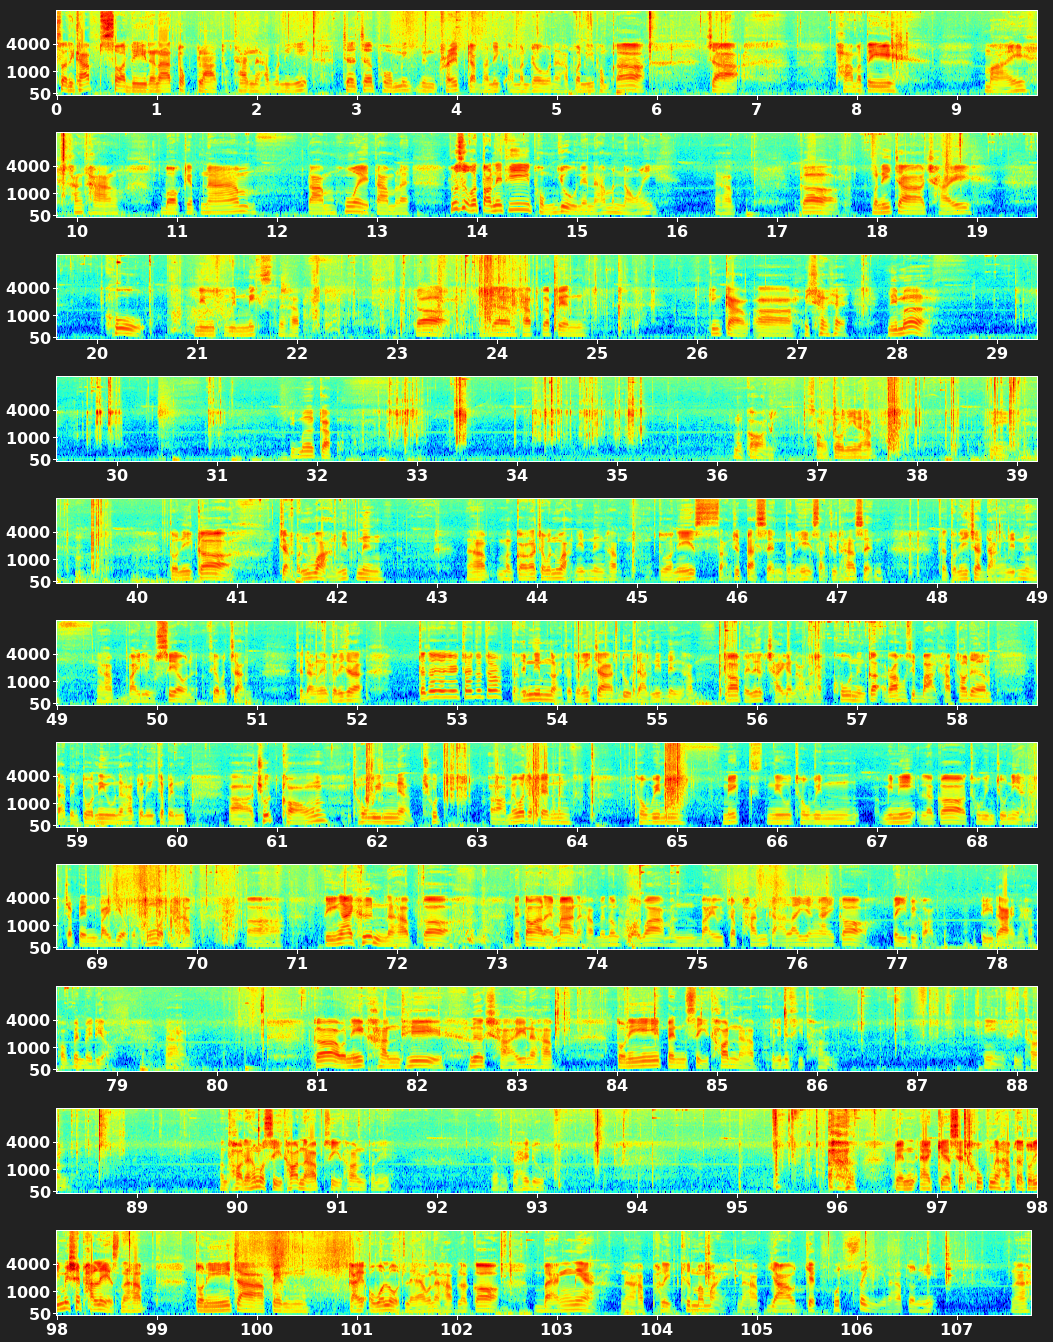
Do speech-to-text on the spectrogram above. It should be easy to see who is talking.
Speaker 1: สวัสดีครับ สวัสดีนะนะตกปลาทุกท่านนะครับ วันนี้เจอเจอผมอีกหนึ่งทริปกับนานิกอามันโดนะครับ วันนี้ผมก็จะพามาตีหมายข้างทางบ่อเก็บน้ำตามห้วยตามอะไร รู้สึกว่าตอนนี้ที่ผมอยู่เนี่ยน้ำมันน้อยนะครับ ก็วันนี้จะใช้คู่ New Twin Mix นะครับ ก็เหมือนเดิมครับก็เป็นกิ้งก่าอ่าไม่ใช่ไม่ใช่ลิเมอร์ ลิเมอร์กับมังกรสองตัวนี้นะครับ นี่ ตัวนี้ก็จะหวานหวานนิดนึงนะครับ มังกรก็จะหวานหวานนิดนึงครับ ตัวนี้ 3.8 เซน ตัวนี้ 3.5 เซน แต่ตัวนี้จะดังนิดนึงนะครับ ใบหลิวเซี่ยวเนี่ยเซี่ยวประจันจะดังนิดตัวนี้จะ จะจะจะจะจะแต่นิ่มๆหน่อยแต่ตัวนี้จะดุดันนิดนึงครับ ก็ไปเลือกใช้กันเอานะครับ คู่หนึ่งก็ร้อยหกสิบาทครับเท่าเดิม แต่เป็นตัวนิวนะครับ ตัวนี้จะเป็นชุดของทวินเนี่ยชุดไม่ว่าจะเป็นทวินมิกซ์นิวทวินมินิแล้วก็ทวินจูเนียเนี่ยจะเป็นใบเดี่ยวกันทั้งหมดนะครับตีง่ายขึ้นนะครับ ก็ไม่ต้องอะไรมากนะครับ ไม่ต้องกลัวว่ามันใบจะพันกับอะไรยังไงก็ตีไปก่อนตีได้นะครับ เพราะเป็นใบเดี่ยวนะครับ ก็วันนี้คันที่เลือกใช้นะครับ ตัวนี้เป็นสี่ท่อนนะครับ ตัวนี้เป็นสี่ท่อน นี่สี่ท่อน มันถอดได้ทั้งหมดสี่ท่อนนะครับสี่ท่อนตัวนี้ เดี๋ยวผมจะให้ดู เป็น Air Gear Set Hook นะครับ แต่ตัวนี้ไม่ใช่พาเลสนะครับ ตัวนี้จะเป็นไกด์โอเวอร์โหลดแล้วนะครับ แล้วก็แบงค์เนี่ยนะครับ ผลิตขึ้นมาใหม่นะครับ ยาว7ฟุต4นะครับ ตัวนี้นะ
